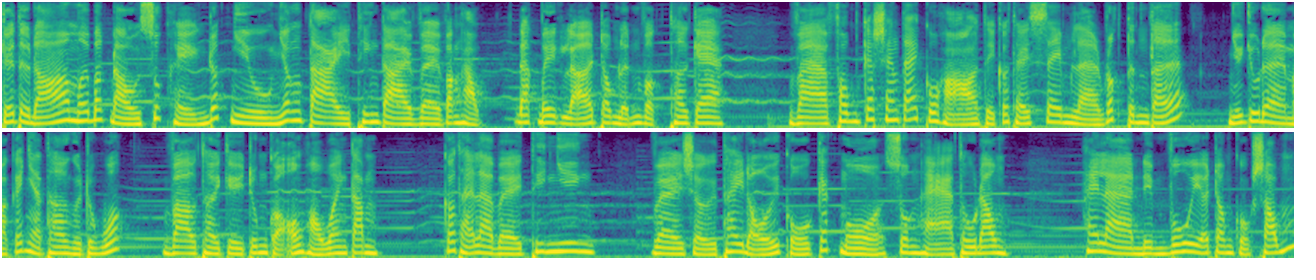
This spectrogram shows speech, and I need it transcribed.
Kể từ đó mới bắt đầu xuất hiện rất nhiều nhân tài, thiên tài về văn học, đặc biệt là ở trong lĩnh vực thơ ca. Và phong cách sáng tác của họ thì có thể xem là rất tinh tế. Những chủ đề mà các nhà thơ người Trung Quốc vào thời kỳ Trung Cổ họ quan tâm có thể là về thiên nhiên, về sự thay đổi của các mùa xuân hạ thu đông hay là niềm vui ở trong cuộc sống,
